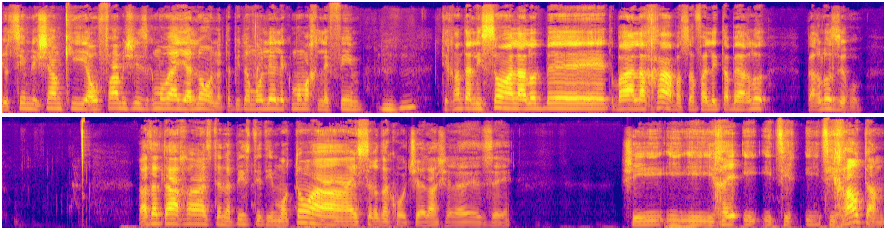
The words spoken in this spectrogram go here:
יוצאים לי שם, כי ההופעה בשבילי זה כמו באיילון, אתה פתאום עולה לכמו מחלפים. תכננת לנסוע, לעלות ב... בהלכה, בסוף עלית בארלו... בארלוזרוב. ואז עלתה אחרי הסטנדאפיסטית עם אותו העשר דקות שלה של זה, שהיא היא, היא, היא, היא, היא, היא צריכה אותם.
